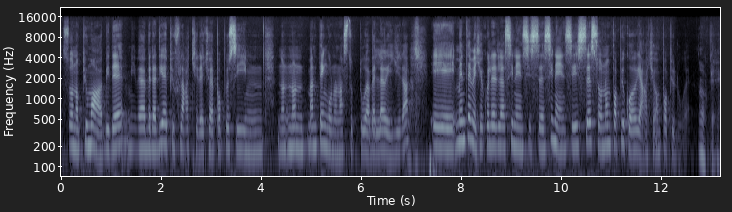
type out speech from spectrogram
sono più morbide, mi verrebbe da dire più flaccide, cioè proprio si, mm, non, non, mantengono una struttura bella rigida, uh-huh. e, mentre invece quelle della sinensis sinensis sono un po' più coriacee, un po' più dure. Okay.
